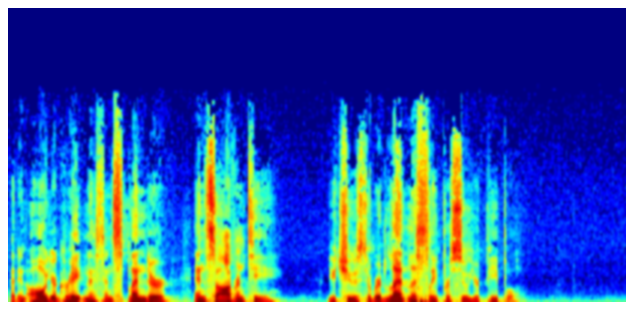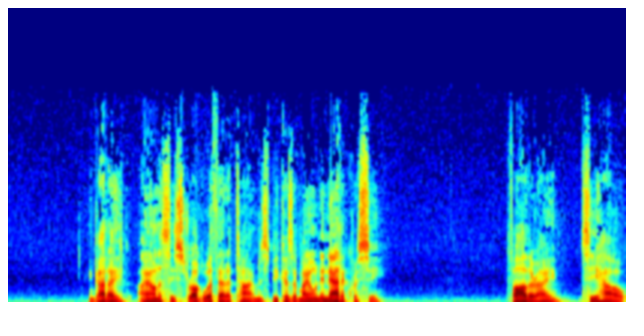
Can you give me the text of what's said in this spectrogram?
That in all your greatness and splendor and sovereignty, you choose to relentlessly pursue your people. And God, I, I honestly struggle with that at times because of my own inadequacy. Father, I see how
